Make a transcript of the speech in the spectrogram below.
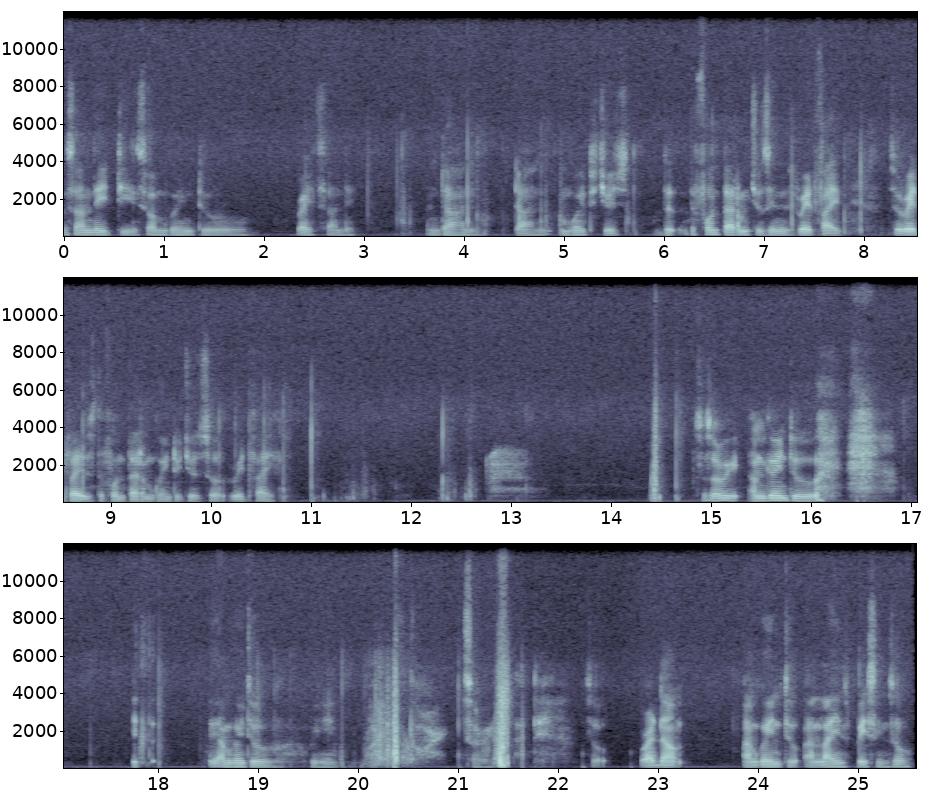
So Sunday it is so I'm going to write Sunday. And done done. I'm going to choose the, the font that I'm choosing is red 5 so red 5 is the font that I'm going to choose so red 5 so sorry I'm going to it I'm going to bring in sorry. so right now I'm going to align spacing. So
